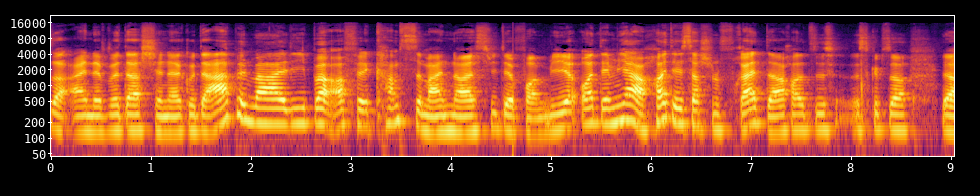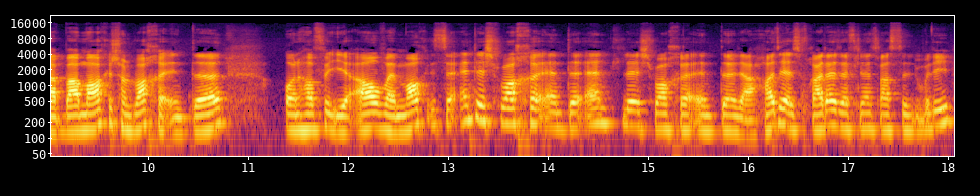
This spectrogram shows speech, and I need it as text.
So, eine wunderschöne gute Abend, meine Liebe. Auch willkommen zu meinem neues Video von mir. Und im Jahr, heute ist ja schon Freitag. Also es gibt so, ja, war morgen schon Wochenende. Und hoffe ihr auch, weil morgen ist ja endlich Wochenende, endlich Wochenende. Ja, heute ist Freitag, der 24. Juli.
